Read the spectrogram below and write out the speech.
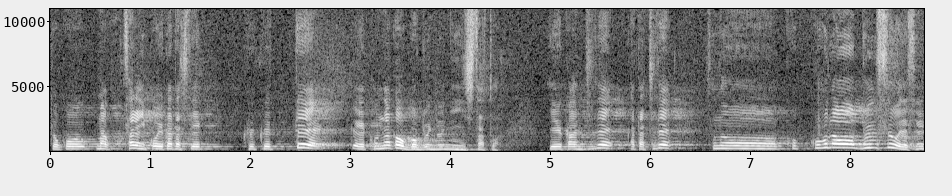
とこうまあ、さらにこういう形でくくって、えー、この中を5分の2にしたという感じで、形で、そのここの分数をですね、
